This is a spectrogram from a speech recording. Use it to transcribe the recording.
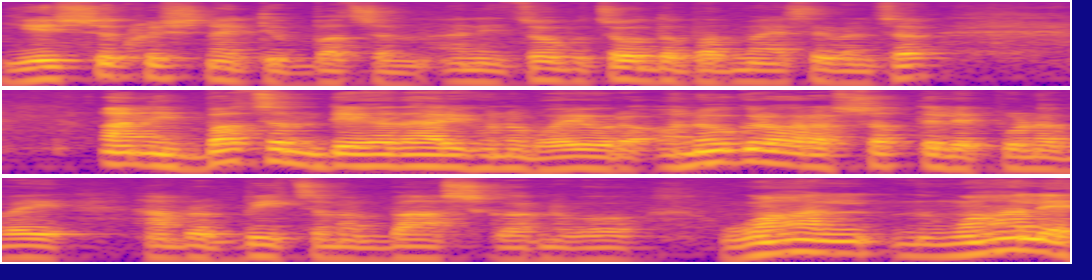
येसु कृष्ण त्यो वचन। अनि चौ चौध पदमा यसरी भन्छ अनि वचन देहधारी हुनुभयो र अनुग्रह र सत्यले पूर्ण भई हाम्रो बिचमा बास गर्नुभयो। उहाँ उहाँले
